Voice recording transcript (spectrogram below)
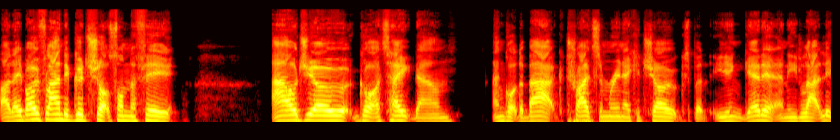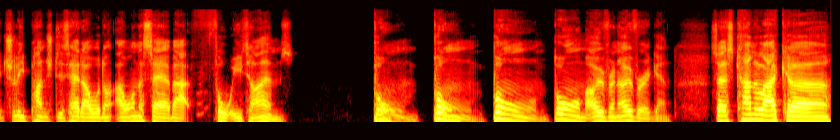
Uh, they both landed good shots on the feet. Algeo got a takedown and got the back, tried some rear naked chokes, but he didn't get it. And he like literally punched his head. I would I want to say about 40 times. Boom, boom, boom, boom, over and over again. So it's kind of like uh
